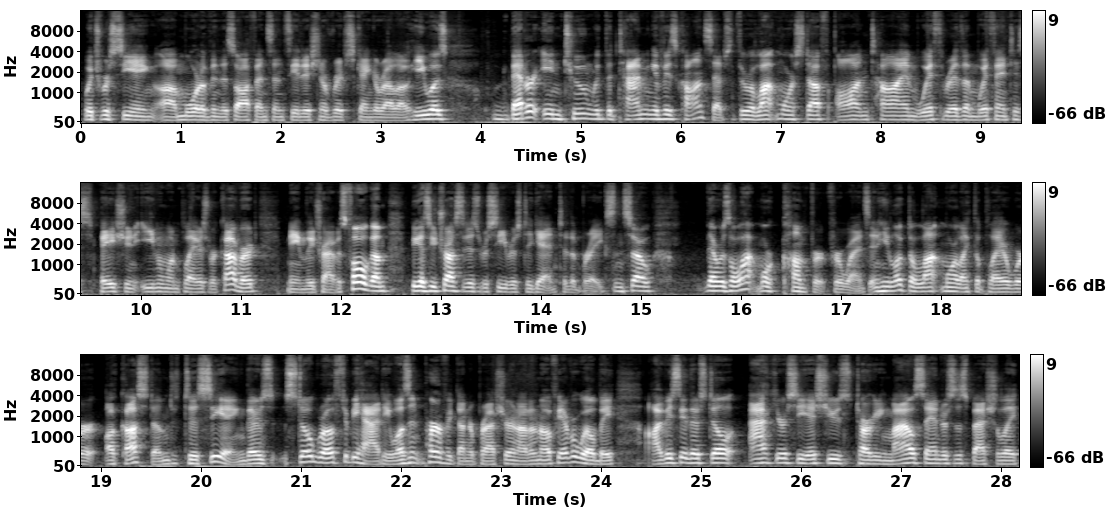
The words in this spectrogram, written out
which we're seeing uh, more of in this offense since the addition of Rich Scangarello. He was better in tune with the timing of his concepts. Threw a lot more stuff on time, with rhythm, with anticipation, even when players recovered, namely Travis Fulgham, because he trusted his receivers to get into the breaks. And so there was a lot more comfort for Wentz, and he looked a lot more like the player we're accustomed to seeing. There's still growth to be had. He wasn't perfect under pressure, and I don't know if he ever will be. Obviously, there's still accuracy issues targeting Miles Sanders, especially.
